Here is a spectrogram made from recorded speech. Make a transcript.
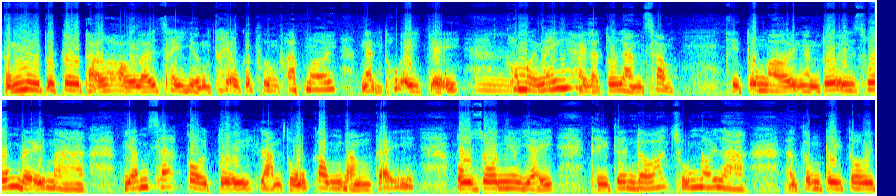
Cũng như tôi cơ thở hội lại xây dựng theo cái phương pháp mới ngành thú y chỉ. Ừ. có mười mấy ngày là tôi làm xong. Thì tôi mời ngành thú y xuống để mà giám sát coi tôi làm thủ công bằng cái ozone như vậy. Thì trên đó xuống nói là à, công ty tôi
